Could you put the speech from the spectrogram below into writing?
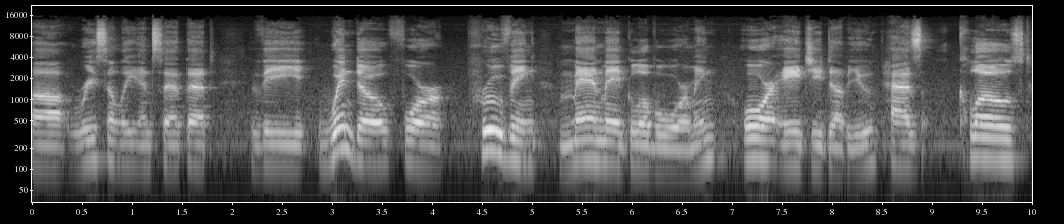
uh, recently and said that the window for proving man-made global warming or AGW has closed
